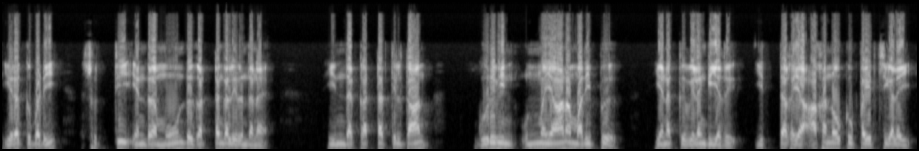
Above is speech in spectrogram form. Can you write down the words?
இறக்குபடி சுத்தி என்ற மூன்று கட்டங்கள் இருந்தன. இந்த கட்டத்தில்தான் குருவின் உண்மையான மதிப்பு எனக்கு விளங்கியது. இத்தகைய அகநோக்கு பயிற்சிகளை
